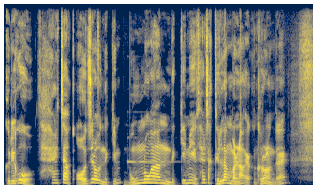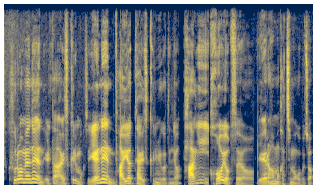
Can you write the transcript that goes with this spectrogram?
그리고 살짝 어지러운 느낌? 몽롱한 느낌이 살짝 들락말락? 약간 그러는데? 그러면은 일단 아이스크림 먹자 얘는 다이어트 아이스크림이거든요 당이 거의 없어요 얘랑 한번 같이 먹어보죠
